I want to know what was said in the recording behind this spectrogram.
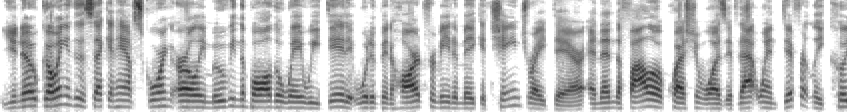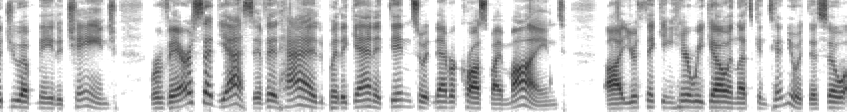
You know, going into the second half, scoring early, moving the ball the way we did, it would have been hard for me to make a change right there. And then the follow up question was if that went differently, could you have made a change? Rivera said yes, if it had, but again, it didn't, so it never crossed my mind uh, you're thinking, here we go, and let's continue with this. So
